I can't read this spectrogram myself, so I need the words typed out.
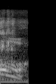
Oh!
